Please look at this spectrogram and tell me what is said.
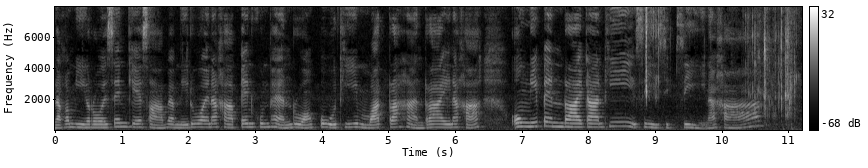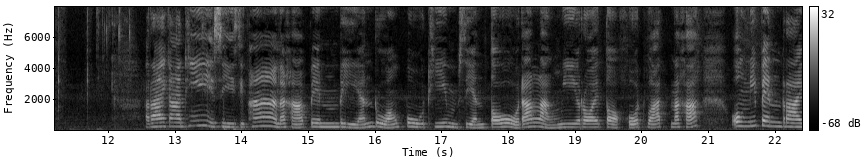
แล้วก็มีโรยเส้นเกษาแบบนี้ด้วยนะคะ เป็นคุณแผนหลวงปู่ทิมวัดระหารไรนะคะ องค์นี้เป็นรายการที่ 44 นะคะ รายการที่ 45 นะคะ เป็นเหรียญหลวงปู่ทิมเสียนโต ด้านหลังมีรอยต่อโคดวัดนะคะ องค์นี้เป็นราย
